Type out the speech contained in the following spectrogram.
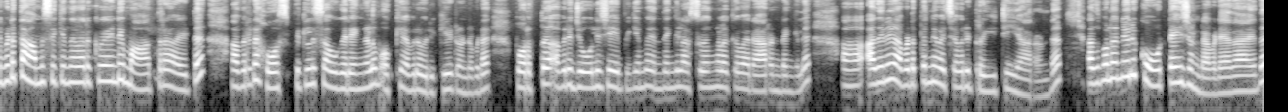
ഇവിടെ താമസിക്കുന്നവർക്ക് വേണ്ടി മാത്രമായിട്ട് അവരുടെ ഹോസ്പിറ്റൽ സൗകര്യങ്ങളും ഒക്കെ അവർ ഒരുക്കിയിട്ടുണ്ട്. ഇവിടെ പുറത്ത് അവർ ജോലി ചെയ്യിപ്പിക്കുമ്പോൾ എന്തെങ്കിലും അസുഖങ്ങളൊക്കെ വരാറുണ്ടെങ്കിൽ അതിനെ അവിടെ തന്നെ വെച്ച് അവർ ട്രീറ്റ് ചെയ്യാറുണ്ട്. അതുപോലെ തന്നെ ഒരു കോട്ടേജ് ഉണ്ട് അവിടെ. അതായത്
